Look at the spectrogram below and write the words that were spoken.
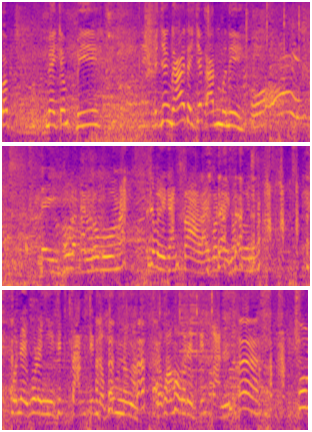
กับแม่จำปี เป็นจังไดได้จักอันมื้อนี้โอ้ยได้ผู้ละอันมาบวงนะจะไปยังตาอะไรก็ได้เน้องเอิญคนได้ผู้ละยี่สิบสามสิบกับพุ่มหนึงอะแล้วความเขาก็ได้สิบปัน เออกุ้ม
